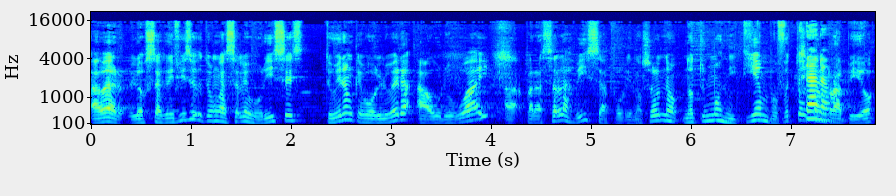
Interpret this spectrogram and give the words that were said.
a ver, los sacrificios que tuvieron que hacer los gurises, tuvieron que volver a Uruguay a- para hacer las visas, porque nosotros no, no tuvimos ni tiempo, fue todo tan rápido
